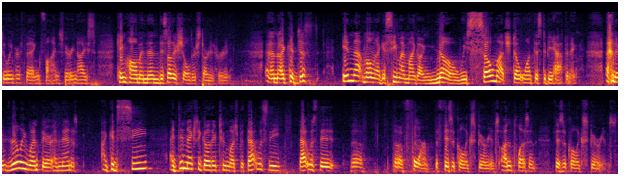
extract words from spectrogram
doing her thing. Fine, it's very nice. Came home, and then this other shoulder started hurting, and I could just, in that moment, I could see my mind going, "No, we so much don't want this to be happening," and it really went there. And then I could see, I didn't actually go there too much, but that was the that was the the the form, the physical experience, unpleasant physical experience.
